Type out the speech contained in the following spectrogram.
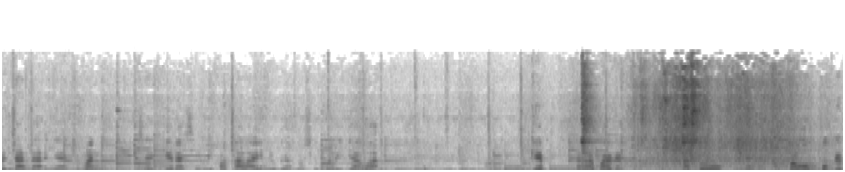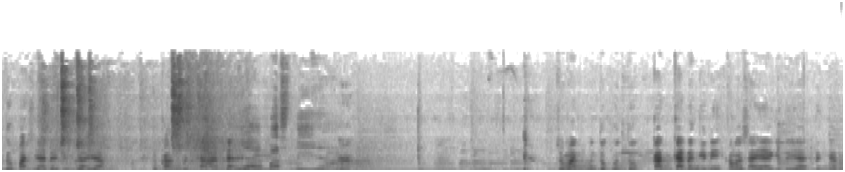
bercandanya cuman saya kira sih di kota lain juga meskipun di Jawa gap eh, apa itu satu kelompok itu pasti ada juga yang tukang bercanda Iya, sih pasti ya. Ya. Cuman untuk untuk kan kadang gini kalau saya gitu ya dengar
